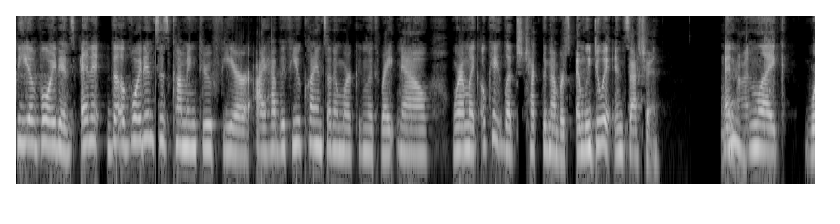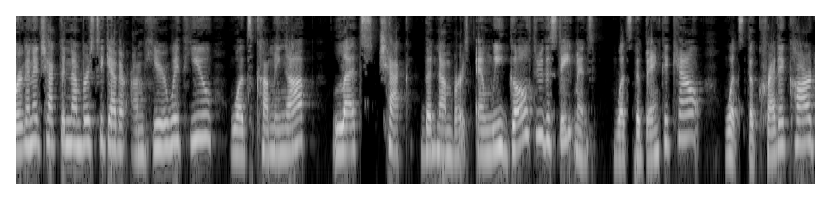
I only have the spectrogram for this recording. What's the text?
the avoidance. And it, the avoidance is coming through fear. I have a few clients that I'm working with right now where I'm like, okay, let's check the numbers. And we do it in session. Mm. And I'm like, we're going to check the numbers together. I'm here with you. What's coming up? Let's check the numbers. And we go through the statements. What's the bank account? What's the credit card?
